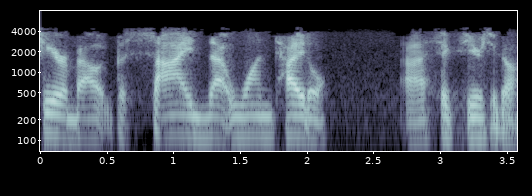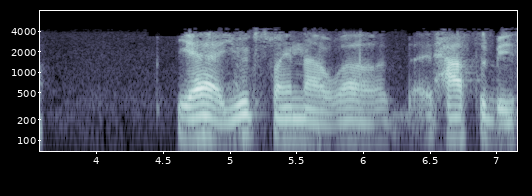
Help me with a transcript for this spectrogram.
cheer about besides that one title uh, six years ago. Yeah, you explained that well. It has to be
